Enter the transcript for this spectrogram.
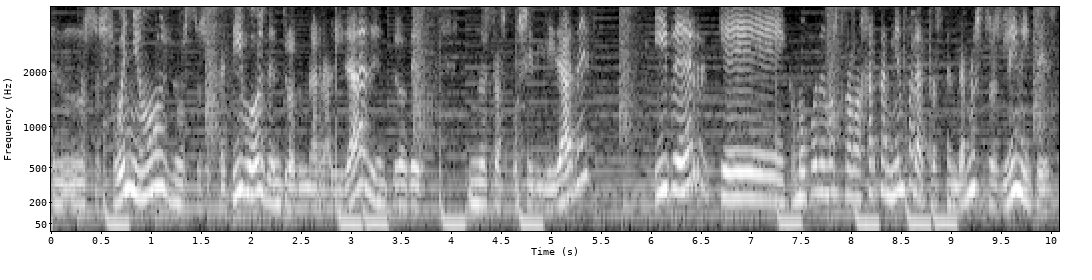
nuestros sueños, nuestros objetivos dentro de una realidad, dentro de nuestras posibilidades y ver que, cómo podemos trabajar también para trascender nuestros límites.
